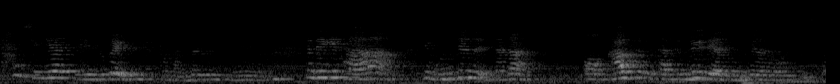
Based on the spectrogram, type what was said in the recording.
참 신기하지. 누가 이런 식으로 만드는지. 근데 이게 다 이 문제는 있잖아. 어, 과학적으로 다 증명이 돼야지 문제가 나올 수 있어.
